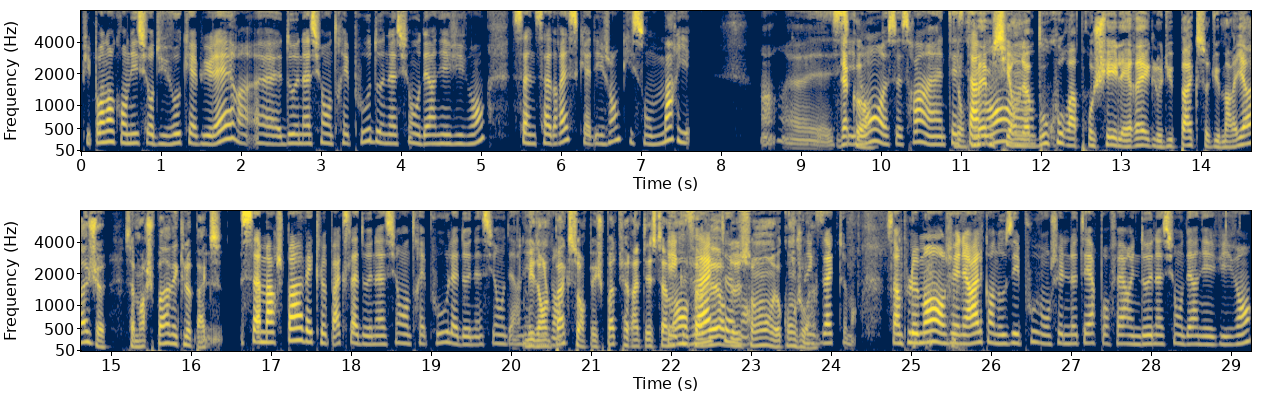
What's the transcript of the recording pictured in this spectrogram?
Puis pendant qu'on est sur du vocabulaire, euh, donation entre époux, donation au dernier vivant, ça ne s'adresse qu'à des gens qui sont mariés. Hein, euh, D'accord. sinon, euh, ce sera un Donc testament. même si on a euh, beaucoup rapproché les règles du Pax du mariage, ça marche pas avec le Pax. ça marche pas avec le Pax, la donation entre époux, la donation au dernier Mais dans le. Pax, ça n'empêche pas de faire un testament en faveur de son euh, conjoint. Exactement. Simplement, en général, quand nos époux vont chez le notaire pour faire une donation au dernier vivant,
